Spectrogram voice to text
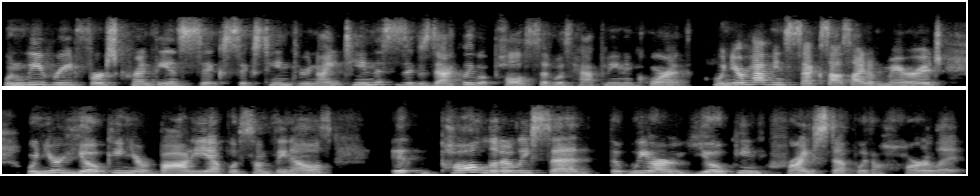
When we read First Corinthians 6 16 through 19, this is exactly what Paul said was happening in Corinth. When you're having sex outside of marriage, when you're yoking your body up with something else, it, Paul literally said that we are yoking Christ up with a harlot.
